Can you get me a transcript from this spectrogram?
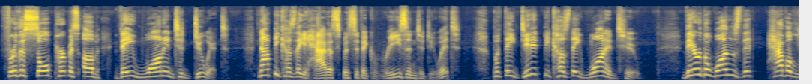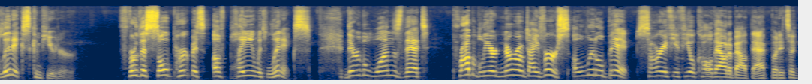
for the sole purpose of they wanted to do it. Not because they had a specific reason to do it, but they did it because they wanted to. They're the ones that have a Linux computer for the sole purpose of playing with Linux. They're the ones that probably are neurodiverse a little bit. Sorry if you feel called out about that, but it's a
